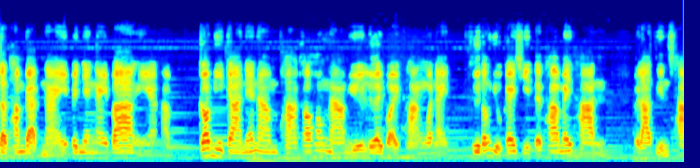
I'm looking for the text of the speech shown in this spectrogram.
จะทำแบบไหนเป็นยังไงบ้างอย่างเงี้ยครับก็มีการแนะนำพาเข้าห้องน้ำอยู่เรื่อยๆบ่อยครั้งวันไหน คือต้องอยู่ใกล้ชิดแต่ถ้าไม่ทัน เวลาตื่นเช้า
